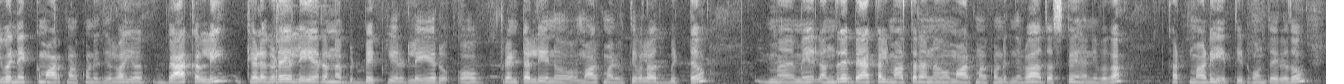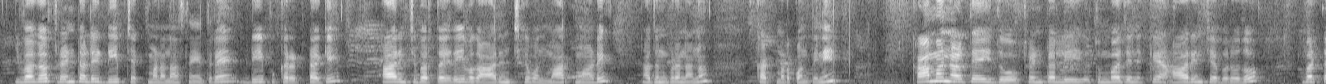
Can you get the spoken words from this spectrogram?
ಇವಾಗ ನೆಕ್ ಮಾರ್ಕ್ ಮಾಡ್ಕೊಂಡಿದ್ದೀವಲ್ವ ಇವಾಗ ಬ್ಯಾಕಲ್ಲಿ ಕೆಳಗಡೆ ಲೇಯರನ್ನು ಬಿಡಬೇಕು, ಎರಡು ಲೇಯರು ಫ್ರಂಟಲ್ಲಿ ಏನು ಮಾರ್ಕ್ ಮಾಡಿರ್ತೀವಲ್ಲ, ಅದು ಬಿಟ್ಟು. ಮೇಲೆ, ಅಂದರೆ ಬ್ಯಾಕಲ್ಲಿ ಮಾತ್ರ ನಾವು ಮಾರ್ಕ್ ಮಾಡ್ಕೊಂಡಿದ್ನಲ್ವ, ಅದಷ್ಟೇ ನಾನು ಇವಾಗ ಕಟ್ ಮಾಡಿ ಎತ್ತಿಟ್ಕೊತಾ ಇರೋದು. ಇವಾಗ ಫ್ರಂಟಲ್ಲಿ ಡೀಪ್ ಚೆಕ್ ಮಾಡೋಣ ಸ್ನೇಹಿತರೆ. ಡೀಪ್ ಕರೆಕ್ಟಾಗಿ ಆರು ಇಂಚ್ ಬರ್ತಾ ಇದೆ. ಇವಾಗ ಆರು ಇಂಚ್ಗೆ ಒಂದು ಮಾರ್ಕ್ ಮಾಡಿ ಅದನ್ನು ಕೂಡ ನಾನು ಕಟ್ ಮಾಡ್ಕೊತೀನಿ. ಕಾಮನ್ ಅಳತೆ ಇದು ಫ್ರಂಟಲ್ಲಿ ತುಂಬ ಜನಕ್ಕೆ ಆರು ಇಂಚೇ ಬರೋದು. ಬಟ್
